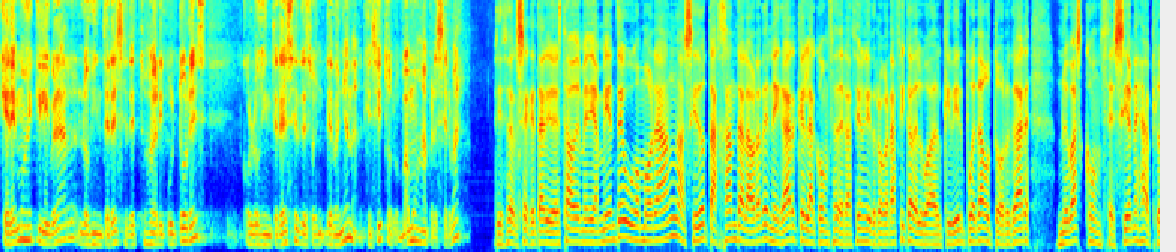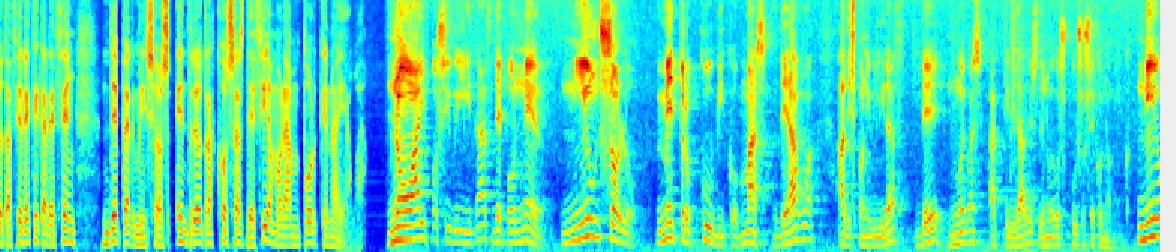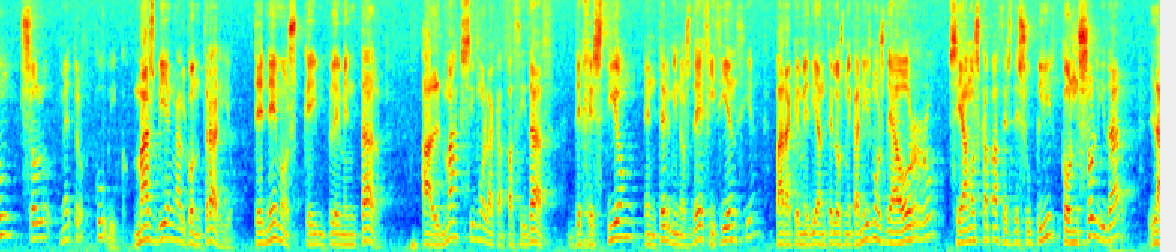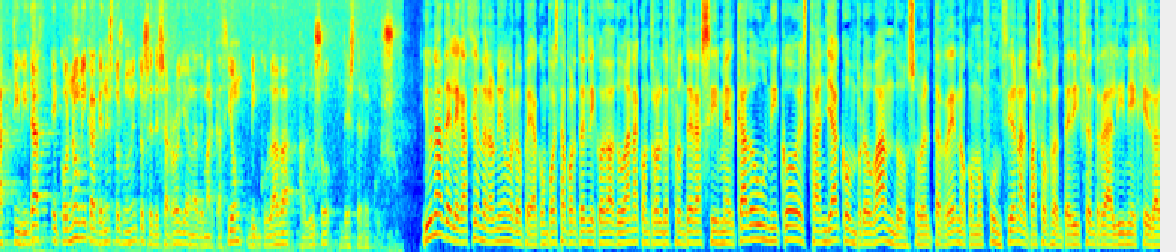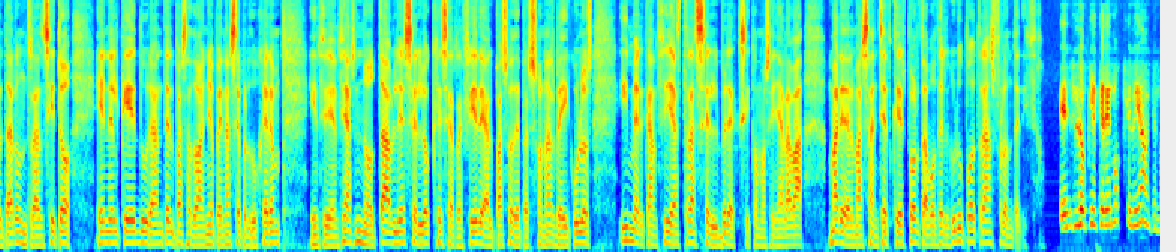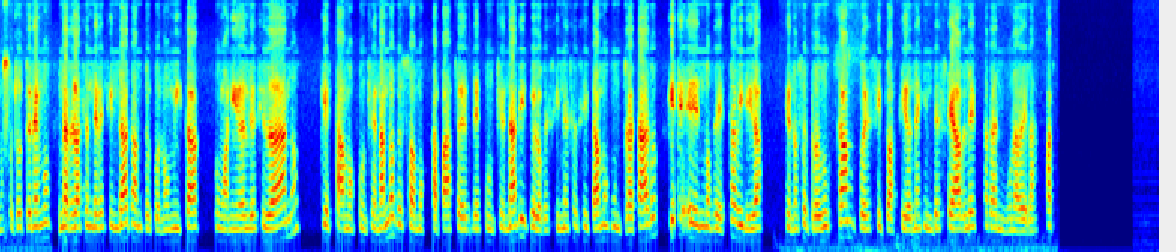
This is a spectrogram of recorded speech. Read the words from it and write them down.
Queremos equilibrar los intereses de estos agricultores con los intereses de, Doñana, que insisto, los vamos a preservar. Dice el secretario de Estado de Medio Ambiente, Hugo Morán, ha sido tajante a la hora de negar que la Confederación Hidrográfica del Guadalquivir pueda otorgar nuevas concesiones a explotaciones que carecen de permisos. Entre otras cosas, decía Morán, porque no hay agua. No hay posibilidad de poner ni un solo metro cúbico más de agua a disponibilidad de nuevas actividades, de nuevos usos económicos. Ni un solo metro cúbico. Más bien al contrario, tenemos que implementar al máximo la capacidad de gestión en términos de eficiencia para que mediante los mecanismos de ahorro seamos capaces de suplir, consolidar la actividad económica que en estos momentos se desarrolla en la demarcación vinculada al uso de este recurso. Y una delegación de la Unión Europea compuesta por técnicos de aduana, control de fronteras y mercado único están ya comprobando sobre el terreno cómo funciona el paso fronterizo entre la línea y Gibraltar, un tránsito en el que durante el pasado año apenas se produjeron incidencias notables en lo que se refiere al paso de personas, vehículos y mercancías tras el Brexit, como señalaba María del Mar Sánchez, que es portavoz del grupo transfronterizo es lo que queremos que vean, que nosotros tenemos una relación de vecindad tanto económica como a nivel de ciudadanos, que estamos funcionando, que somos capaces de funcionar y que lo que sí necesitamos es un tratado que eh, nos dé estabilidad, que no se produzcan pues situaciones indeseables para ninguna de las partes.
